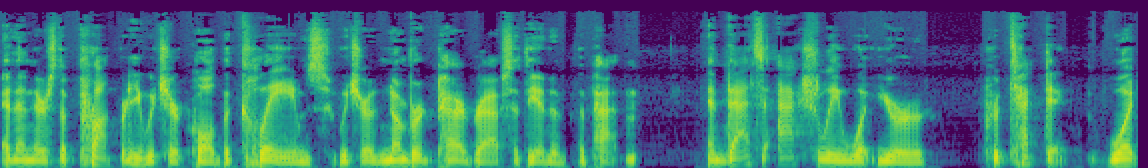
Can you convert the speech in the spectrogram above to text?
And then there's the property, which are called the claims, which are numbered paragraphs at the end of the patent. And that's actually what you're protecting, what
